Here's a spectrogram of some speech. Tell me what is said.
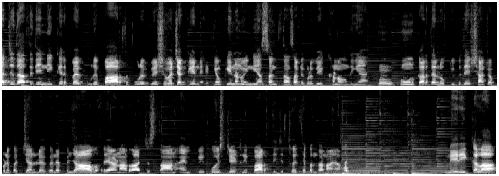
ਅੱਜ ਦਾਤੇ ਦੀ ਇੰਨੀ ਕਿਰਪਾ ਹੈ ਪੂਰੇ ਭਾਰਤ ਪੂਰੇ ਵਿਸ਼ਵ ਚ ਅੱਗੇ ਨੇ ਕਿਉਂਕਿ ਇਹਨਾਂ ਨੂੰ ਇੰਨੀਆਂ ਸੰਗਤਾਂ ਸਾਡੇ ਕੋਲ ਵੇਖਣ ਆਉਂਦੀਆਂ ਫੋਨ ਕਰਦੇ ਆ ਲੋਕੀ ਵਿਦੇਸ਼ਾਂ ਚ ਆਪਣੇ ਬੱਚਿਆਂ ਨੂੰ ਲੈ ਕੇ ਕਹਿੰਦੇ ਪੰਜਾਬ ਹਰਿਆਣਾ ਰਾਜਸਥਾਨ ਐਮਪੀ ਕੋਈ ਸਟੇਟ ਨਹੀਂ ਭਾਰਤ ਦੀ ਜਿੱਥੋਂ ਇੱਥੇ ਬੰਦਾ ਨਾ ਆਇਆ ਮੇਰੀ ਕਲਾ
